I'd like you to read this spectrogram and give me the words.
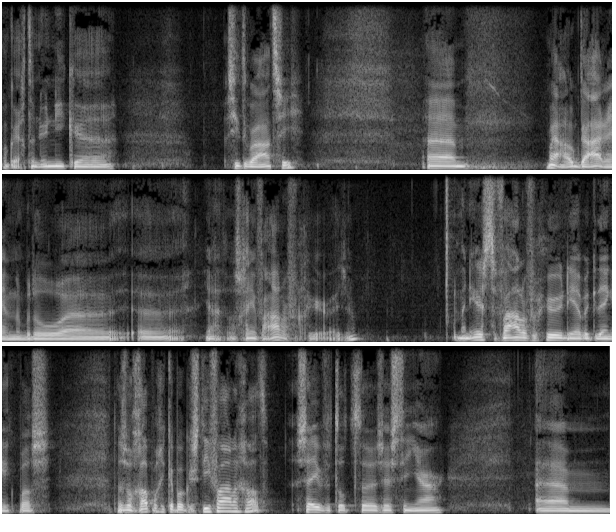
Ook echt een unieke situatie. Ehm, maar ja, ook daarin, ik bedoel, eh, eh, ja, het was geen vaderfiguur, weet je. Mijn eerste vaderfiguur, die heb ik denk ik pas... Dat is wel grappig, ik heb ook een stiefvader gehad. 7 tot eh, 16 jaar. Ehm,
